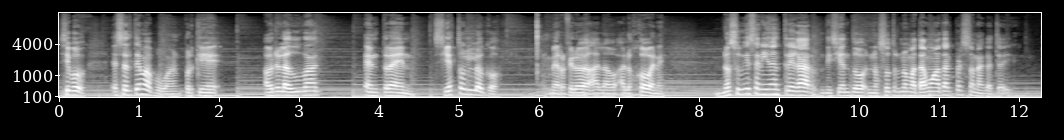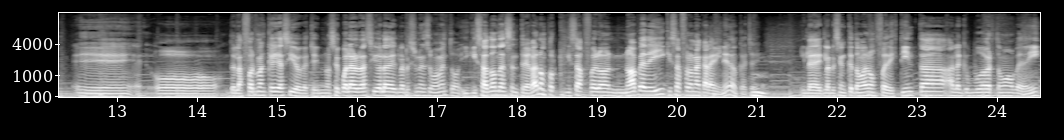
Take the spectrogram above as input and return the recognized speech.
Sí, pues, ese es el tema, pues, weón. Porque ahora la duda entra en si estos locos, me refiero a, lo- a los jóvenes, no se hubiesen ido a entregar diciendo nosotros no matamos a tal persona, ¿cachai? Eh, o de la forma en que haya sido, ¿cachai? No sé cuál habrá sido la declaración en ese momento. Y quizás dónde se entregaron, porque quizás fueron no a PDI, quizás fueron a Carabineros, ¿cachai? Mm. y la declaración que tomaron fue distinta a la que pudo haber tomado PDI.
